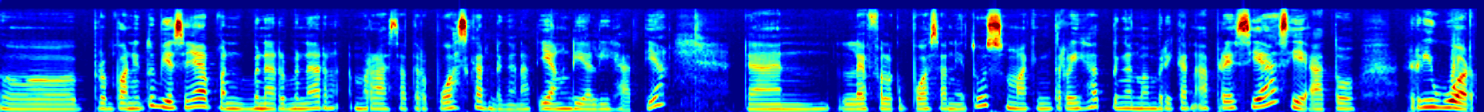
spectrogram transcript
uh, perempuan itu biasanya benar-benar merasa terpuaskan dengan yang dia lihat ya dan level kepuasan itu semakin terlihat dengan memberikan apresiasi atau reward.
